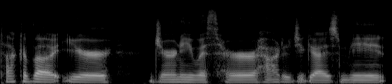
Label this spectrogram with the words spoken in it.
Talk about your journey with her. How did you guys meet?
